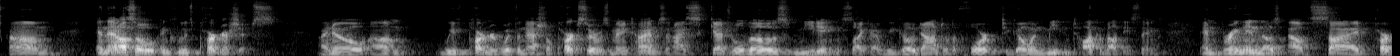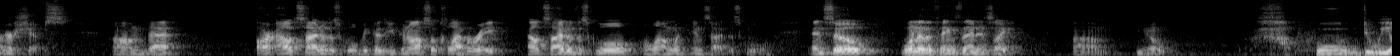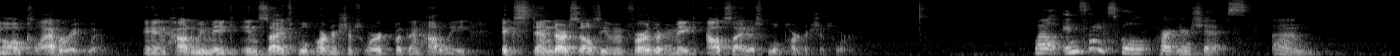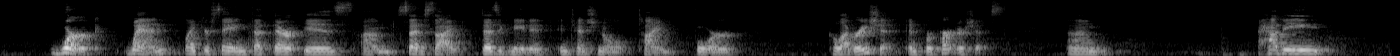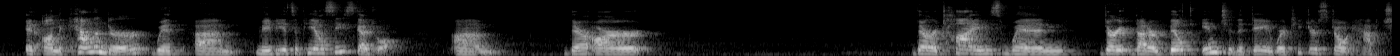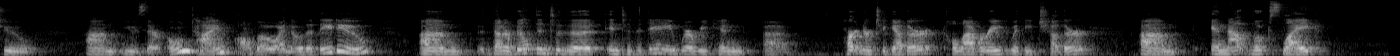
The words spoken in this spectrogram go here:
Um, and that also includes partnerships. I know um, we've partnered with the National Park Service many times, and I schedule those meetings. Like uh, we go down to the fort to go and meet and talk about these things, and bring in those outside partnerships um, that are outside of the school because you can also collaborate outside of the school along with inside the school. And so one of the things then is like, um, you know, who do we all collaborate with? And how do we make inside school partnerships work? But then how do we extend ourselves even further and make outside of school partnerships work? Well, inside school partnerships um, work when, like you're saying, that there is um, set aside designated intentional time for collaboration and for partnerships. Um, having it on the calendar with um, maybe it's a PLC schedule. Um, there are there are times when during that are built into the day where teachers don't have to um, use their own time, although I know that they do, um, that are built into the into the day where we can uh, partner together, collaborate with each other, um, and that looks like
